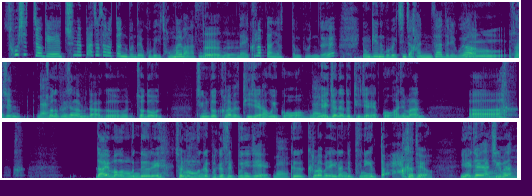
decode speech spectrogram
소시적에 춤에 빠져 살았던 분들의 고백이 정말 많았어요. 네, 네. 클럽 다녔던 분들 용기 있는 고백 진짜 감사드리고요. 그 사실 네. 저는 그렇게 생각합니다. 그 저도 지금도 클럽에서 DJ를 하고 있고 네. 예전에도 DJ를 했고 하지만 아 나이 먹은 분들이 젊은 네. 분들 바뀌었을 뿐이지 네. 그 클럽이나 이런 데 분위기는 똑같아요. 예전이나 지금이나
